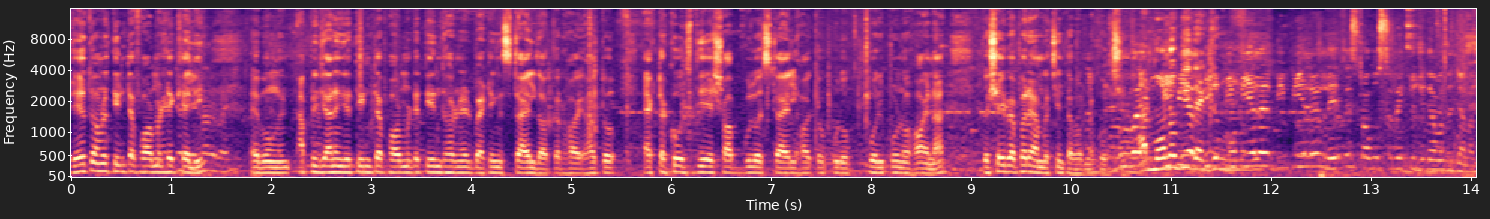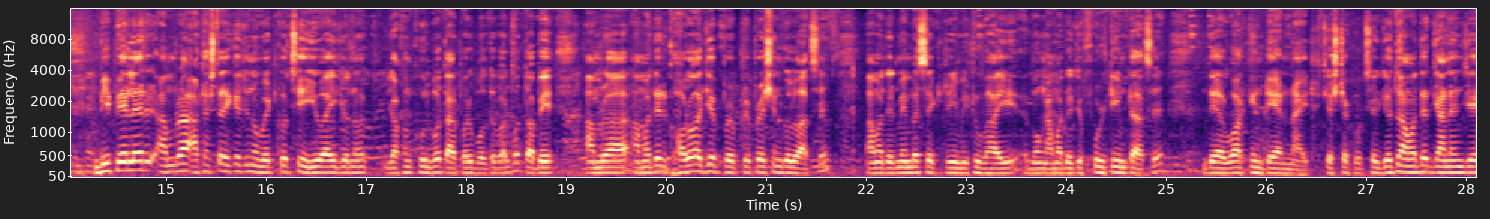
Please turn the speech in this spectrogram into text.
যেহেতু আমরা তিনটা ফর্মেটে খেলি এবং আপনি জানেন যে তিনটা ফর্মেটে তিন ধরনের ব্যাটিং স্টাইল দরকার হয়। হয়তো একটা কোচ দিয়ে সবগুলো স্টাইল হয়তো পুরো পরিপূর্ণ হয় না। তো সেই ব্যাপারে আমরা চিন্তা ভাবনা করছি। আর মনোবিদ একজন বিপিএল এর বিপিএল এর লেটেস্ট অবস্থাটা একটু যদি আমাদের জানাতেন বিপিএল এর আমরা আঠাশ তারিখের জন্য ওয়েট করছি ইউআই জন্য যখন খুলবো তারপরে বলতে পারব। তবে আমরা আমাদের ঘরোয়া যে প্রিপারেশনগুলো আছে আমাদের মেম্বার সেক্রেটারি মিঠু ভাই এবং আমাদের যে ফুল টিমটা আছে they are working day and night চেষ্টা করছে। যেহেতু আমাদের জানেন যে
